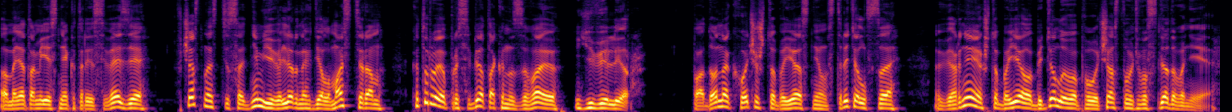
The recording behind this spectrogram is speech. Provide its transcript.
У меня там есть некоторые связи, в частности с одним ювелирных дел мастером, которую я про себя так и называю «ювелир». Подонок хочет, чтобы я с ним встретился, вернее, чтобы я убедил его поучаствовать в исследовании.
